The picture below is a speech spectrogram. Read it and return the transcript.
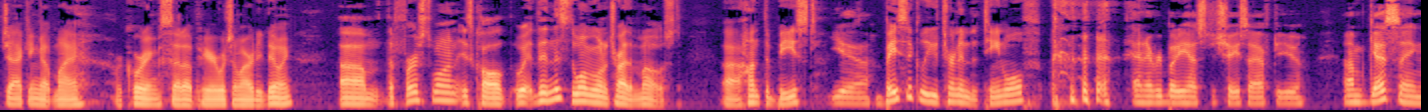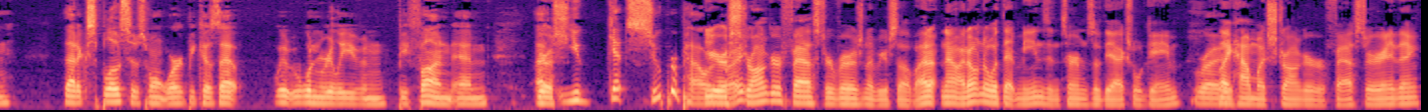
jacking up my recording setup here, which I'm already doing. Um, the first one is called. wait, Then this is the one we want to try the most. Uh, Hunt the Beast. Yeah. Basically, you turn into Teen Wolf. And everybody has to chase after you. I'm guessing that explosives won't work because that it wouldn't really even be fun. And uh, You're a s- you get superpower. You're right? a stronger, faster version of yourself. I don't, now I don't know what that means in terms of the actual game, Right. Like how much stronger or faster or anything.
